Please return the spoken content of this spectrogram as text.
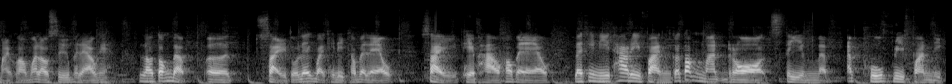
หมายความว่าเราซื้อไปแล้วไงเราต้องแบบใส่ตัวเลขบัตรเครดิตเข้าไปแล้ว ใส่ PayPal เข้าไปแล้ว และทีนี้ถ้ารีฟันก็ต้องมารอสตรีมแบบ approve refund อีก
